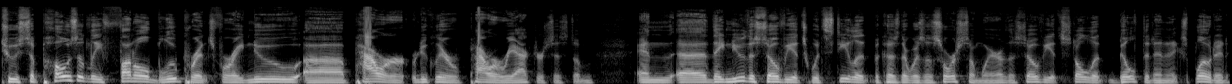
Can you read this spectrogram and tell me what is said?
to supposedly funnel blueprints for a new uh, power nuclear power reactor system and uh, they knew the Soviets would steal it because there was a source somewhere. The Soviets stole it, built it, and it exploded.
